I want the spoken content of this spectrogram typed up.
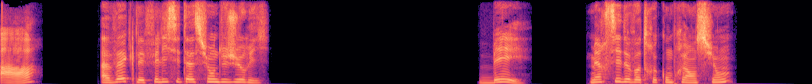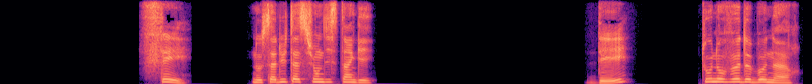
A, Avec les félicitations du jury. B, Merci de votre compréhension. C, Nos salutations distinguées. D, Tous nos vœux de bonheur.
